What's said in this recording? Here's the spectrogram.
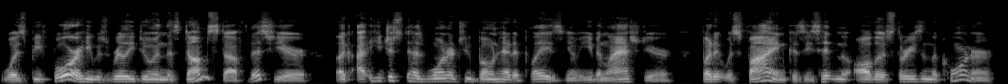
was before he was really doing this dumb stuff this year. Like I, he just has one or two boneheaded plays, you know, even last year, but it was fine because he's hitting the, all those threes in the corner.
